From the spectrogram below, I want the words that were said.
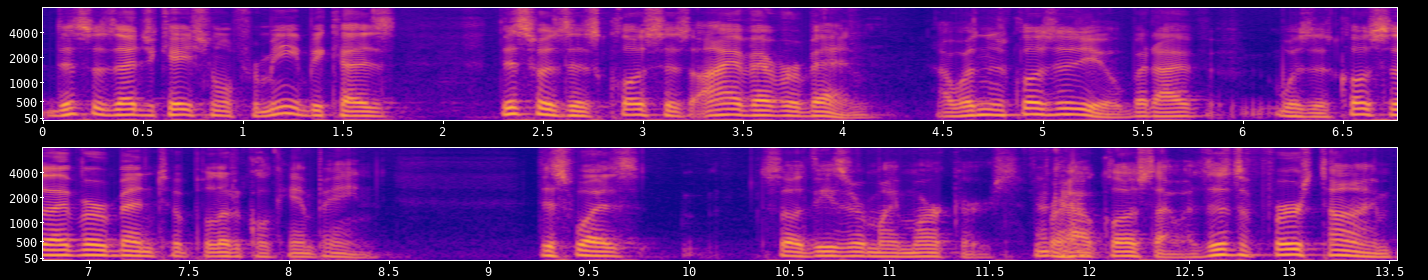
this was educational for me because this was as close as I have ever been. I wasn't as close as you, but I was as close as I've ever been to a political campaign. This was so these are my markers for how close I was. This is the first time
